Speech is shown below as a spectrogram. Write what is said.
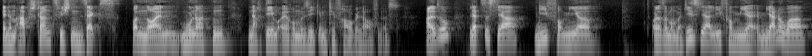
in einem Abstand zwischen sechs und neun Monaten, nachdem eure Musik im TV gelaufen ist. Also, letztes Jahr lief von mir, oder sagen wir mal, dieses Jahr lief von mir im Januar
